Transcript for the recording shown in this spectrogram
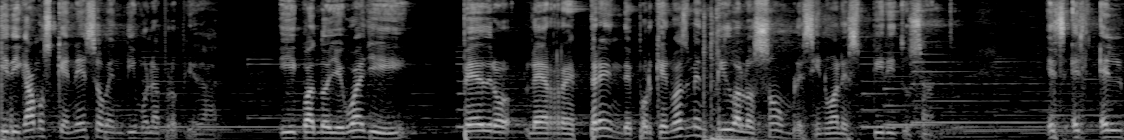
y digamos que en eso vendimos la propiedad. Y cuando llegó allí, Pedro le reprende porque no has mentido a los hombres, sino al Espíritu Santo. Es, él,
